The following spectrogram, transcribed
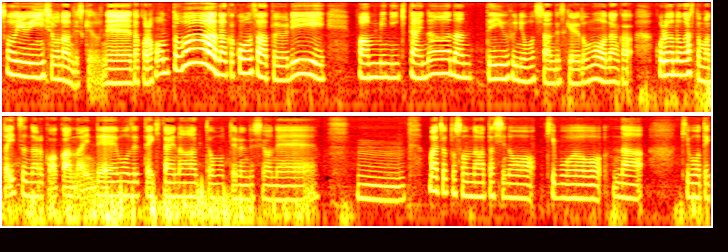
そういう印象なんですけどね。だから本当はなんかコンサートよりファン見に行きたいななんていうふうに思ってたんですけれどもなんかこれを逃すとまたいつになるかわかんないんでもう絶対行きたいなって思ってるんですよね。うん。まあちょっとそんな私の希望な希望的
